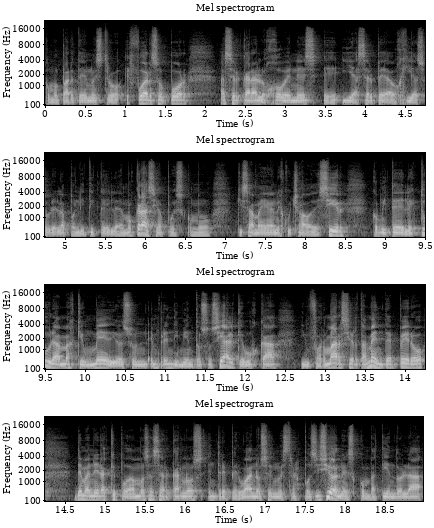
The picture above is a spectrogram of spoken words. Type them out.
como parte de nuestro esfuerzo por acercar a los jóvenes eh, y hacer pedagogía sobre la política y la democracia, pues como quizá me hayan escuchado decir, Comité de Lectura, más que un medio, es un emprendimiento social que busca informar ciertamente, pero de manera que podamos acercarnos entre peruanos en nuestras posiciones, combatiendo la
